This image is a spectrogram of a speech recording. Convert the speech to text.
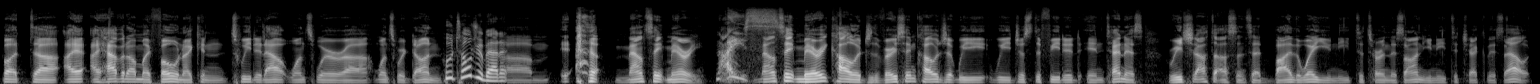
But uh, I I have it on my phone. I can tweet it out once we're uh, once we're done. Who told you about it? Um, Mount St. Mary. nice. Mount St. Mary College, the very same college that we we just defeated in tennis, reached out to us and said, "By the way, you need to turn this on. You need to check this out."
